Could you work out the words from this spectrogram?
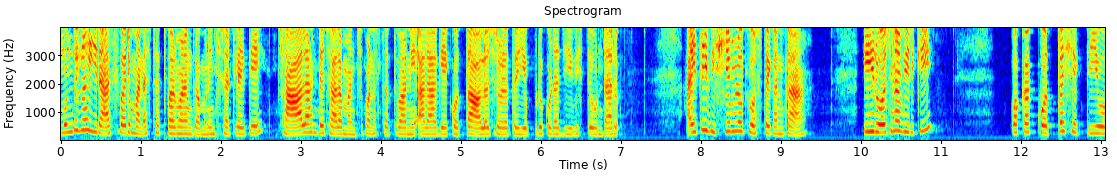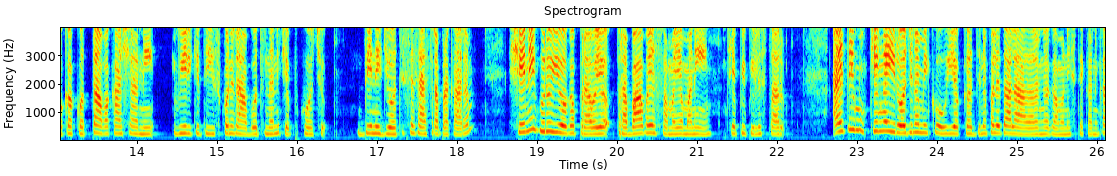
ముందుగా ఈ రాశి వారి మనస్తత్వాన్ని మనం గమనించినట్లయితే చాలా అంటే చాలా మంచి మనస్తత్వాన్ని అలాగే కొత్త ఆలోచనలతో ఎప్పుడు కూడా జీవిస్తూ ఉంటారు. అయితే విషయంలోకి వస్తే కనుక ఈ రోజున వీరికి ఒక కొత్త శక్తి ఒక కొత్త అవకాశాన్ని వీరికి తీసుకొని రాబోతుందని చెప్పుకోవచ్చు. దీని జ్యోతిష శాస్త్ర ప్రకారం శని గురు యోగ ప్రవయ ప్రభావ సమయం అని చెప్పి పిలుస్తారు. అయితే ముఖ్యంగా ఈ రోజున మీకు ఈ యొక్క దినఫలితాల ఆధారంగా గమనిస్తే కనుక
